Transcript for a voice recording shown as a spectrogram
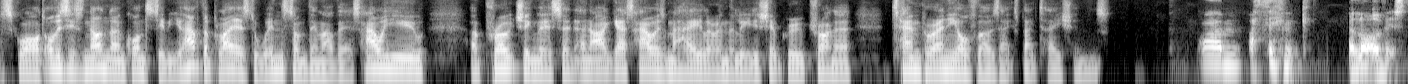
squad. Obviously, it's an unknown quantity, but you have the players to win something like this. How are you approaching this? And, and I guess how is Mahela and the leadership group trying to temper any of those expectations? Um, I think a lot of it's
